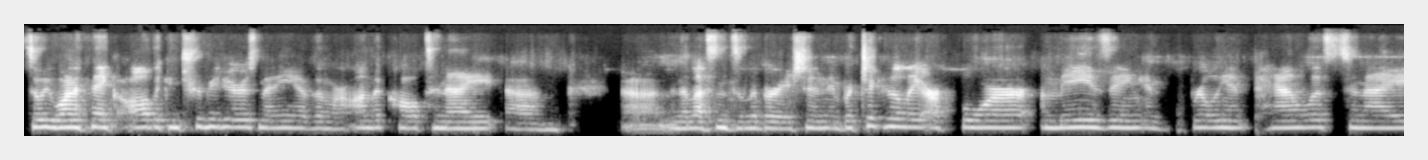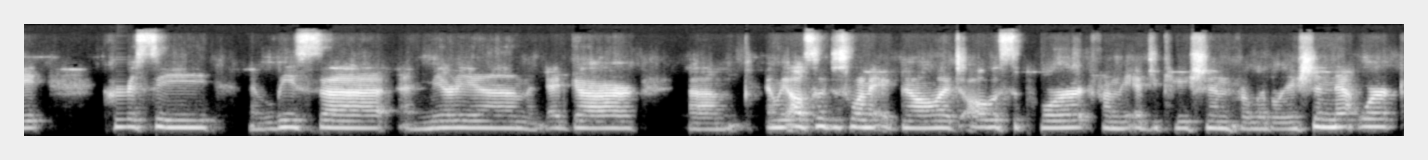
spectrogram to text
so we want to thank all the contributors. Many of them are on the call tonight um, um, in the Lessons in Liberation, and particularly our four amazing and brilliant panelists tonight, Chrissy and Lisa and Mariame and Edgar. Um, and we also just want to acknowledge all the support from the Education for Liberation Network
